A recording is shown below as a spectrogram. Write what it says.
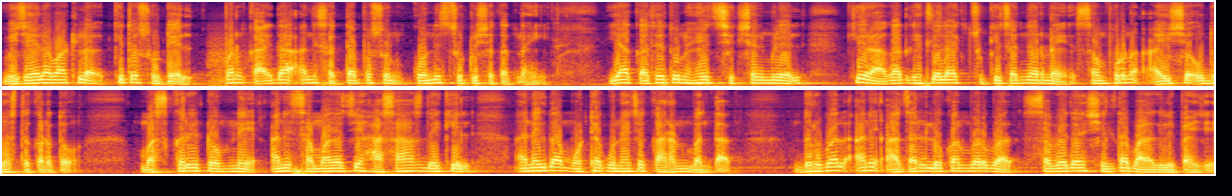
विजयला वाटलं की तो सुटेल पण कायदा आणि सत्यापासून कोणीच सुटू शकत नाही. या कथेतून हेच शिक्षण मिळेल की रागात घेतलेला एक चुकीचा निर्णय संपूर्ण आयुष्य उद्ध्वस्त करतो. मस्करी टोमणे आणि समाजाची हासाहास देखील अनेकदा मोठ्या गुन्ह्याचे कारण बनतात. दुर्बल आणि आजारी लोकांबरोबर संवेदनशीलता बाळगली पाहिजे.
